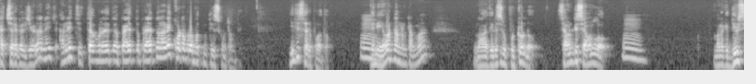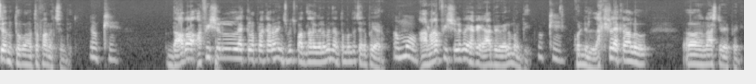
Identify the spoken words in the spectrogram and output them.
హెచ్చరికలు చేయడం అని అన్ని చిత్త ప్రయత్న ప్రయత్న ప్రయత్నాలని కూట ప్రభుత్వం తీసుకుంటుంది. ఇది సరిపోదు. నేను ఏమంటానంటమ్మా నాకు తెలిసిన పుట్టుండవు సెవెంటీ సెవెన్లో మనకి దివ్యాన్ తుఫా తుఫాన్ వచ్చింది. ఓకే. దాదాపు అఫీషియల్ లెక్కల ప్రకారం ఇంచుమించు పద్నాలుగు వేల మంది ఎంతమంది చనిపోయారు. అమ్మో. అన్అఫీషియల్గా ఒక యాభై వేల మంది. కొన్ని లక్షల ఎకరాలు నాశనం అయిపోయినాయి.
